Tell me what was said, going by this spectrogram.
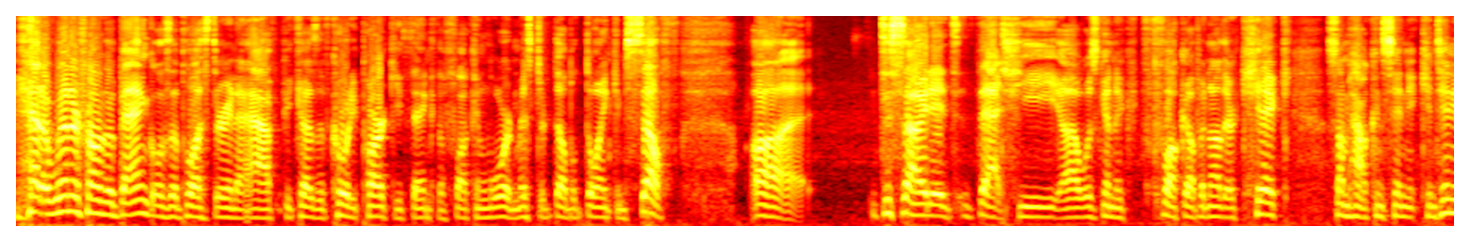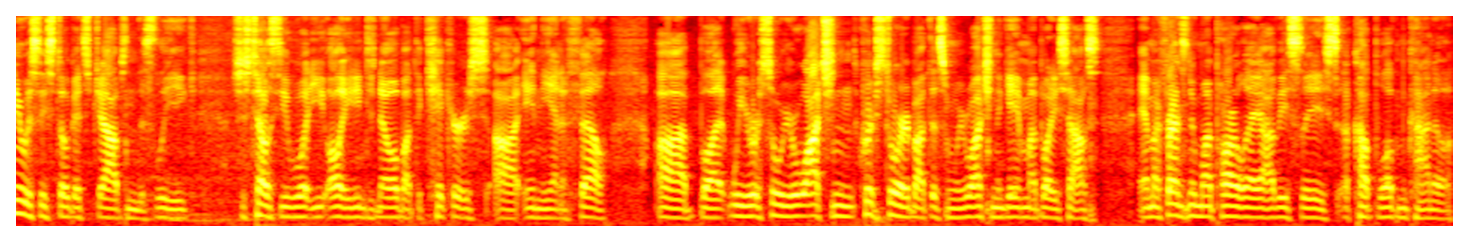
We had a winner from the Bengals at plus three and a half because of Cody Parkey. Thank the fucking Lord, Mister Double Doink himself. Decided that he uh, was going to fuck up another kick. Somehow, continu- continuously still gets jobs in this league. Just tells you what you all you need to know about the kickers uh, in the NFL. Uh, but we were so we were watching. Quick story about this when we were watching the game at my buddy's house, and my friends knew my parlay. Obviously, a couple of them kind of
